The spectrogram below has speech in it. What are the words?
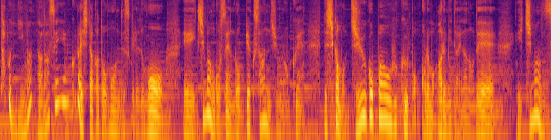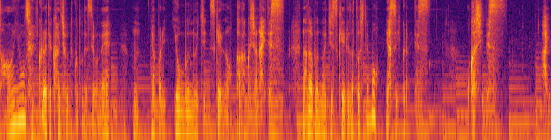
多分2万7000円くらいしたかと思うんですけれども、えー、1万5636円。でしかも15%オフクーポン。これもあるみたいなので1万3 4000円くらいで買えちゃうってことですよね。うん。やっぱり4分の1スケールの価格じゃないです。7分の1スケールだとしても安いくらいです。おかしいです。はい、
